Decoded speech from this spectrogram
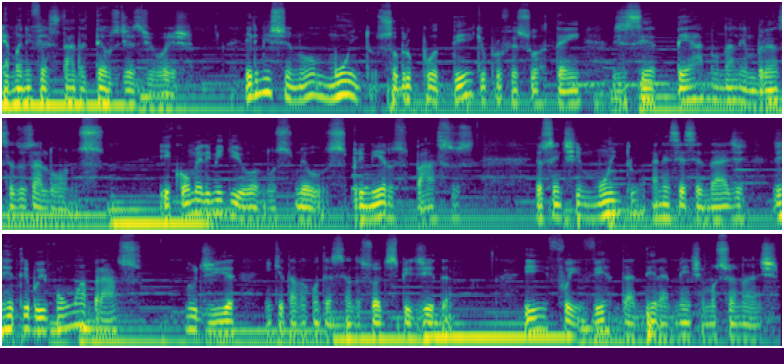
é manifestada até os dias de hoje. Ele me ensinou muito sobre o poder que o professor tem de ser eterno na lembrança dos alunos. E como ele me guiou nos meus primeiros passos, eu senti muito a necessidade de retribuir com um abraço no dia em que estava acontecendo a sua despedida. E foi verdadeiramente emocionante.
